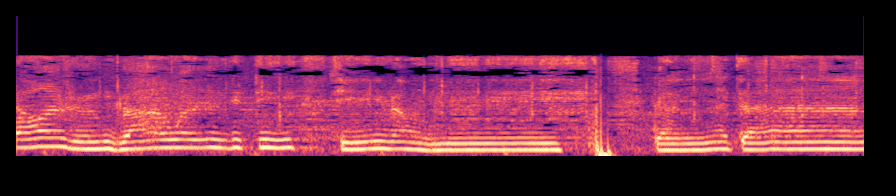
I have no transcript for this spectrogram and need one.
ร้อยเรื่องราววันดีๆที่เรามีกันและกัน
